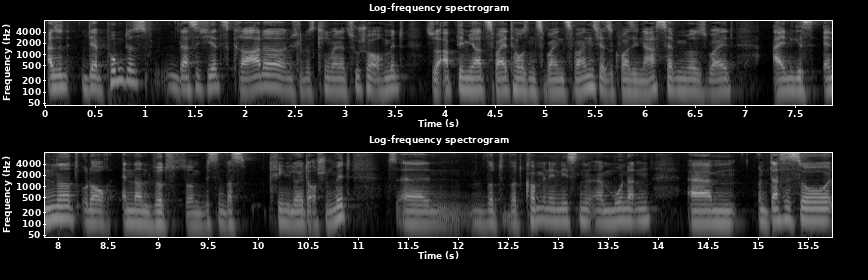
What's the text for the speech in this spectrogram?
Also der Punkt ist, dass ich jetzt gerade, und ich glaube, das kriegen meine Zuschauer auch mit, so ab dem Jahr 2022, also quasi nach Seven vs. Wild, einiges ändert oder auch ändern wird. So ein bisschen was kriegen die Leute auch schon mit. Das äh, wird, wird kommen in den nächsten äh, Monaten. Ähm, und das ist so,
